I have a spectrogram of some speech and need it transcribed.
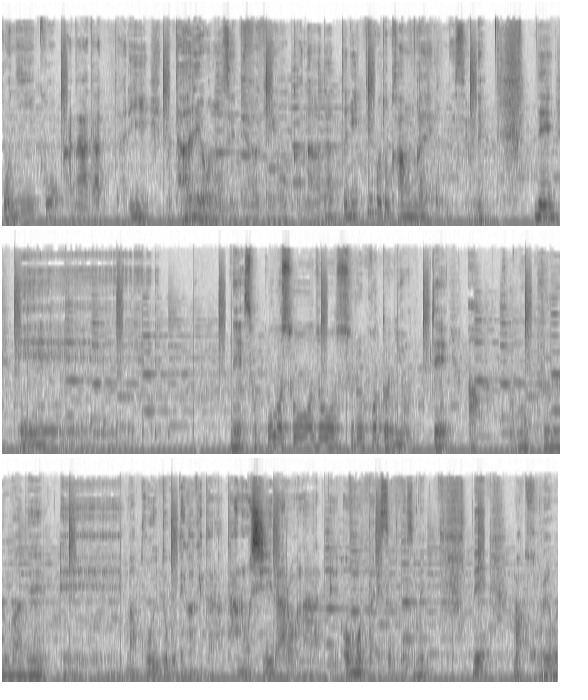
こに行こうかなだったり、誰を乗せてあげようかなだったりっていうことを考えるんですよね。で、えー、ね、そこを想像することによってあこの車で、えーまあ、こういうとこ出かけたら楽しいだろうなって思ったりするんですよね。で、まあ、これを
